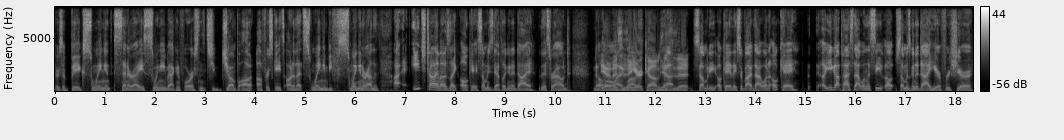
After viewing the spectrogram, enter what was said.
there's a big swing in center ice, swinging back and forth, and she'd jump off, off her skates onto that swing and be swinging around. The, I, each time I was like, okay, somebody's definitely gonna die this round. No, Yeah, this I is it. lost. Here it comes. This is it. Somebody, okay, they survived that one. Okay, uh, you got past that one. Let's see. Oh, someone's gonna die here for sure.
